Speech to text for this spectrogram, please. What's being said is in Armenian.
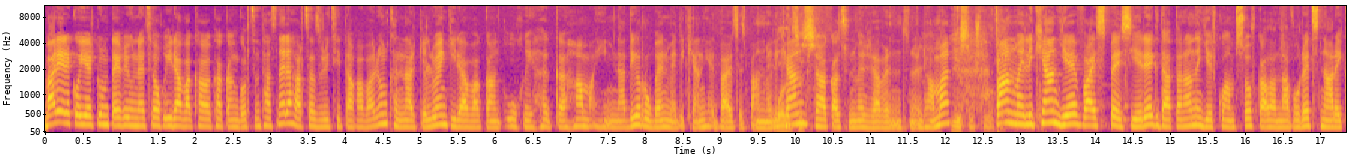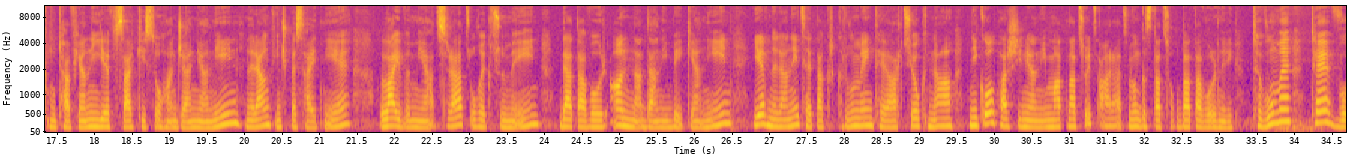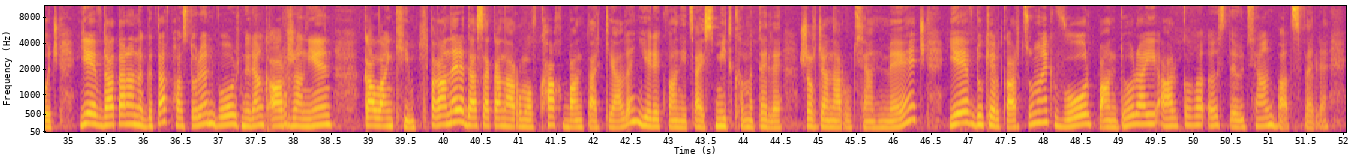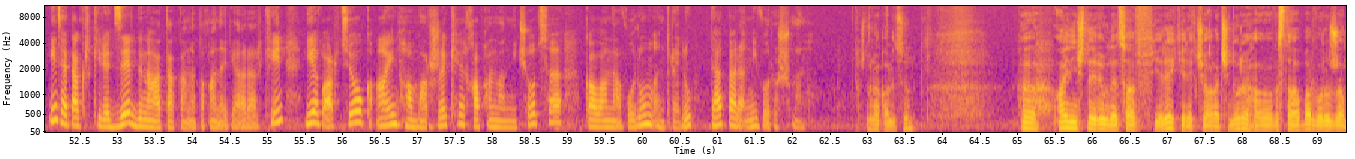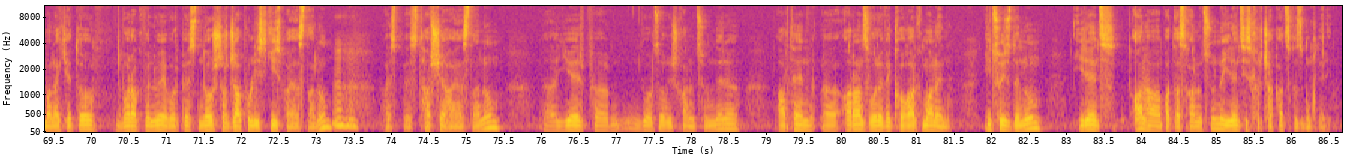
Բարի երեկո երկրում տեղի ունեցող իրավաքաղաքական գործընթացները հարցազրույցի տաղավարում քննարկելու ենք իրավական ուղի ՀԿ համահիմնադիր Ռուբեն Մելիքյանի հետ։ Բարև ձեզ, պարոն Մելիքյան։ Շնորհակալություն մեր հրավերն ընդունելու համար։ Ես եմ շնորհակալ։ Պարոն Մելիքյան եւ այսպես 3 դատարանը 2 ամսով կալանավորեց Նարեկ Մութաֆյանին եւ Սարգիս Սոհանջանյանին։ Նրանք, ինչպես հայտնի է, լայվը միացրած ուղեկցում էին դատավոր Աննա Դանիբեկյանին եւ նրանից հետաքրքրվում էին թե արդյոք նա Նիկոլ Փաշինյանի մատնացույց արած վնգստացող դատավորների թվում է թե ոչ եւ դատարանը գտավ փաստորեն որ նրանք արժանի են կալանքի։ Տղաները դասական առումով քաղ բանտարկյալ են, Երևանից այս միտքը մտել է շրջանառության մեջ եւ դուք էլ կարծում եք, որ Պանդորայի արկղը ըստ էության բացվել է։ Ինչ հետաքրքիր է ձեր գնահատականը տղաների արարքին եւ արդյոք այն համարժեք է խափանման միջոցը կալանավորում ընտրելու դատարանի որոշմանը։ Շնորհակալություն այն ինչ տեղի ունեցավ 3-3 չի առաջին օրը հա, վստահաբար որոշ ժամանակ հետո որակվելու է որպես նոր շրջափուլի սկիզբ Հայաստանում, այսպես Թավշյա Հայաստանում, երբ գործող իշխանությունները արդեն առանց որևէ քողարկման են ի ցույց դնում իրենց անհամապատասխանությունը իրենց իսկ հրճակած սկզբունքներին։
